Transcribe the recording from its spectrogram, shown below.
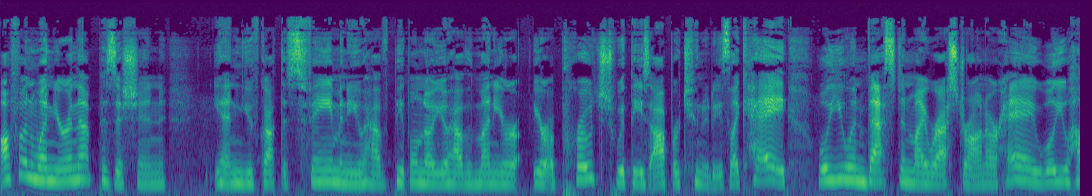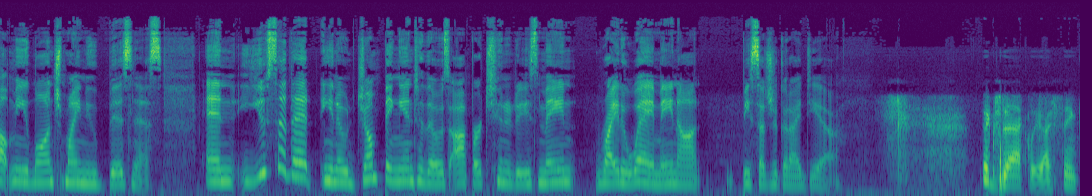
often when you're in that position, and you've got this fame and you have people know you have money you're, you're approached with these opportunities. Like hey will you invest in my restaurant? Or hey will you help me launch my new business? And you said that you know jumping into those opportunities may right away may not be such a good idea. Exactly. I think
